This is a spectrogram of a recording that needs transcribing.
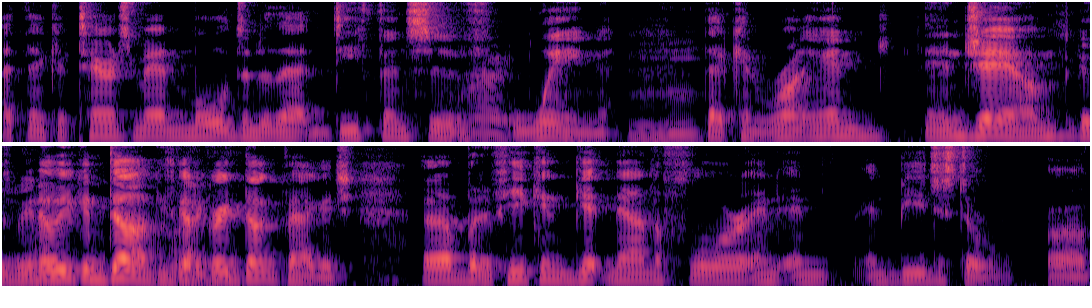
I think if Terance Mann molds into that defensive Right. wing mm-hmm. that can run and and jam, because we know he can dunk. He's got a great dunk package. Uh, but if he can get down the floor and, and, and be just a, a,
